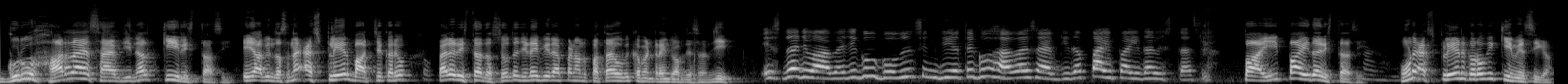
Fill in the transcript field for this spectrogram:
ਗੁਰੂ ਹਰਰਾਏ ਸਾਹਿਬ ਜੀ ਨਾਲ ਕੀ ਰਿਸ਼ਤਾ ਸੀ? ਇਹ ਆਪ ਨੂੰ ਦੱਸਣਾ ਐਕਸਪਲੇਨ ਬਾਅਦ ਚ ਕਰਿਓ। ਪਹਿਲੇ ਰਿਸ਼ਤਾ ਦੱਸਿਓ ਤੇ ਜਿਹੜੇ ਵੀਰ ਆਪਣਾ ਨੂੰ ਪਤਾ ਹੈ ਉਹ ਵੀ ਕਮੈਂਟ ਰਾਹੀਂ ਜਵਾਬ ਦੇ ਸਕਣ। ਜੀ। ਇਸ ਦਾ ਜਵਾਬ ਹੈ ਜੀ ਗੁਰੂ ਗੋਬਿੰਦ ਸਿੰਘ ਜੀ ਅਤੇ ਗੁਰੂ ਹਰਿ ਸਾਹਿਬ ਜੀ ਦਾ ਭਾਈ ਭਾਈ ਦਾ ਰਿਸ਼ਤਾ ਸੀ। ਭਾਈ ਭਾਈ ਦਾ ਰਿਸ਼ਤਾ ਸੀ। ਹੁਣ ਐਕਸਪਲੇਨ ਕਰੋ ਕਿ ਕਿਵੇਂ ਸੀਗਾ।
